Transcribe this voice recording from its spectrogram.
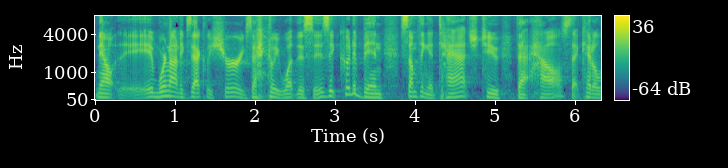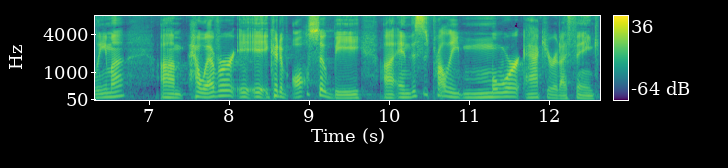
Now, it, we're not exactly sure exactly what this is. It could have been something attached to that house, that katalima. Um, however, it, it, could have also be, uh, and this is probably more accurate, I think,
